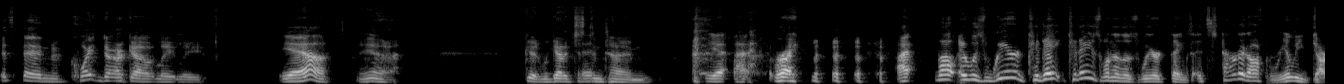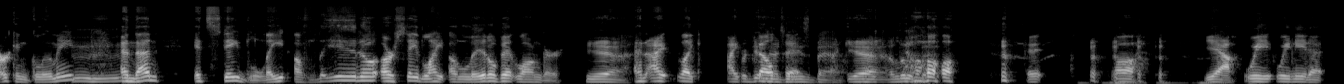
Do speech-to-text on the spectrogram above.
it's been quite dark out lately. Yeah. Yeah. Good. We got it just It- in time. Yeah. I, right. I well, it was weird. Today today's one of those weird things. It started off really dark and gloomy, Mhm. and then it stayed late a little or stayed light a little bit longer. Yeah. And I like I We're felt it. days back. Yeah, like, a little bit. oh, it- oh, yeah, we we need it.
